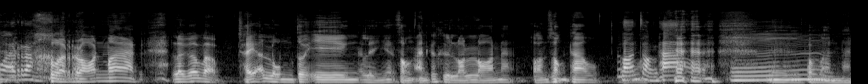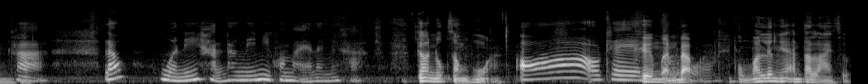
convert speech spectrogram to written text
หัวเราะ หัวร้อนมาก แล้วก็แบบใช้อารมณ์ตัวเองอะไรเงี้ยสองอันก็คือร้อนร้อนๆนะร้อนสองเท่า ร้อนสองเท่าอืเออประมาณนั้นครับ ค่ะ แล้วหัวนี้หันทางนี้มีความหมายอะไรไหมคะ ก็นกสองหัว อ๋อ โอเค คือเหมือนแบบหัวผมว่าเรื่องนี้อันตรายสุด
